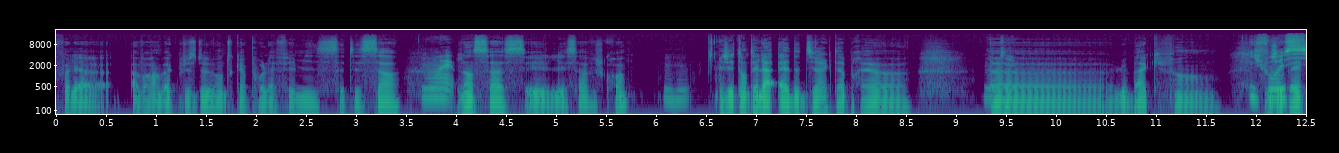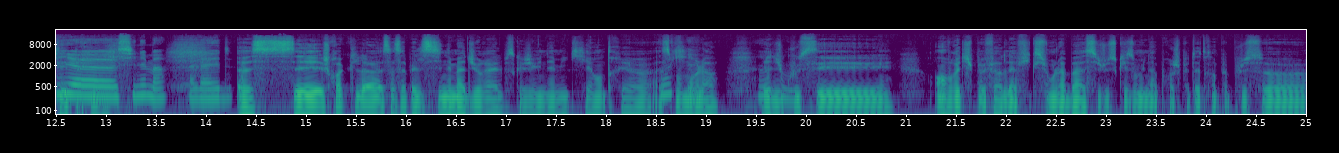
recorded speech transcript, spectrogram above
fallait euh, avoir un bac plus 2, en tout cas pour la FEMIS, c'était ça, ouais l'INSAS et les SAV, je crois. Mhm. J'ai tenté la aide direct après euh, euh, le bac. Enfin, pas été aussi euh, cinéma à la aide. c'est, je crois que ça s'appelle Cinéma du réel parce que j'ai une amie qui est entrée à ce moment-là. Et du Ah. coup, c'est. En vrai, tu peux faire de la fiction là-bas, c'est juste qu'ils ont une approche peut-être un peu plus. euh,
